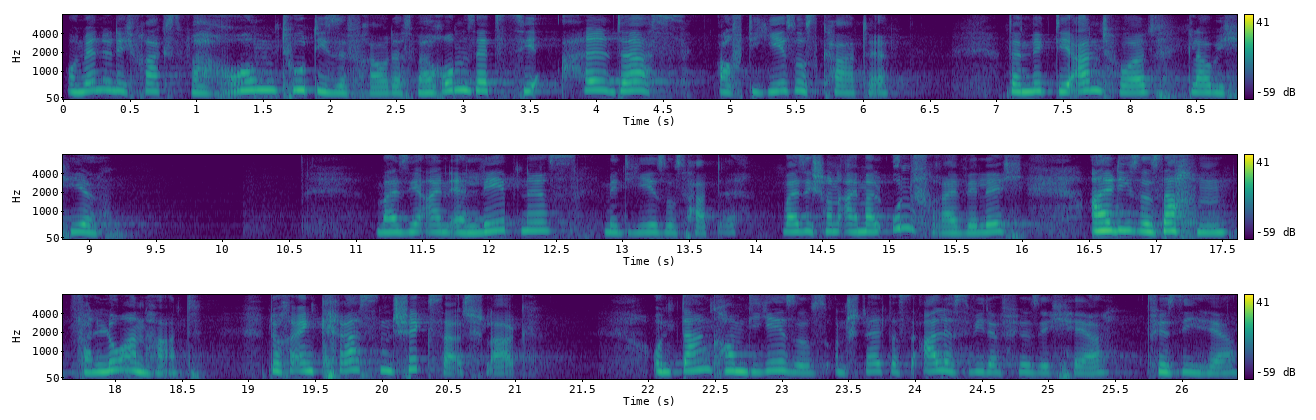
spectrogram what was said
Und wenn du dich fragst, warum tut diese Frau das, warum setzt sie all das auf die Jesuskarte, dann liegt die Antwort, glaube ich, hier. Weil sie ein Erlebnis mit Jesus hatte, weil sie schon einmal unfreiwillig all diese Sachen verloren hat, durch einen krassen Schicksalsschlag. Und dann kommt Jesus und stellt das alles wieder für sich her, für sie her.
